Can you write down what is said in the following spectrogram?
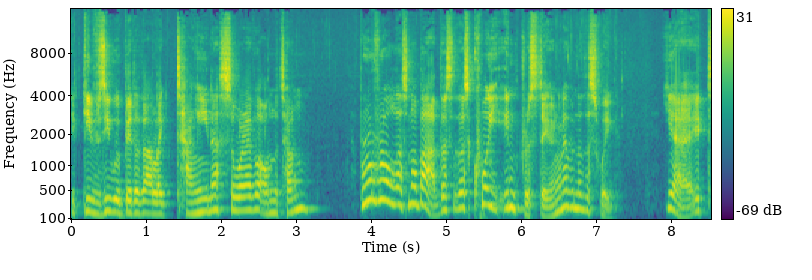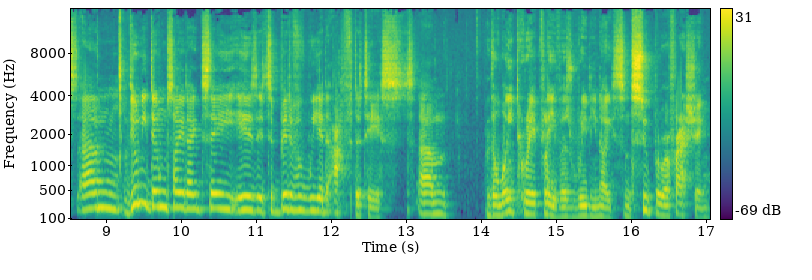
it gives you a bit of that like tanginess or whatever on the tongue. But overall, that's not bad. That's that's quite interesting. I'm gonna have another swig. Yeah, it's um, the only downside I'd say is it's a bit of a weird aftertaste. Um, the white grape flavour is really nice and super refreshing,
